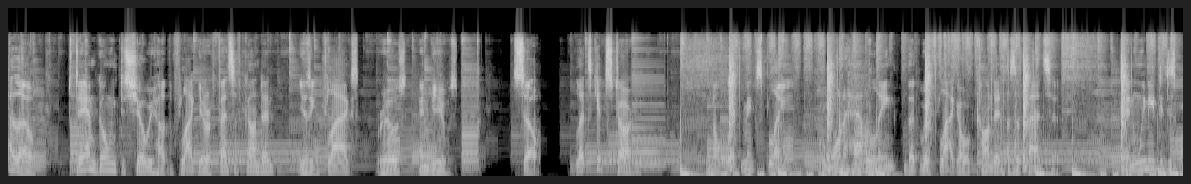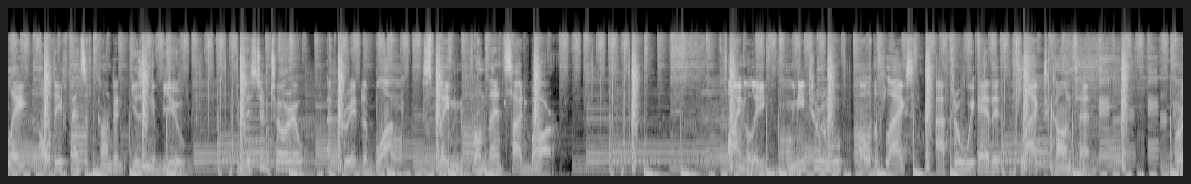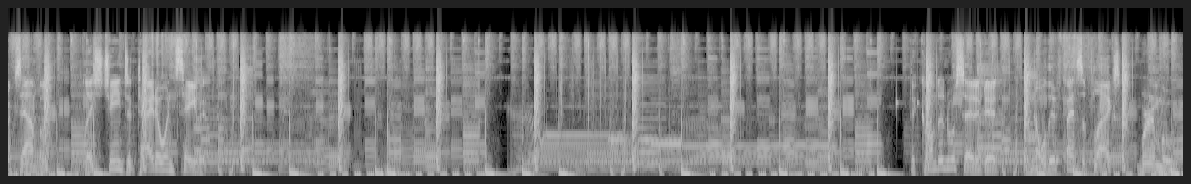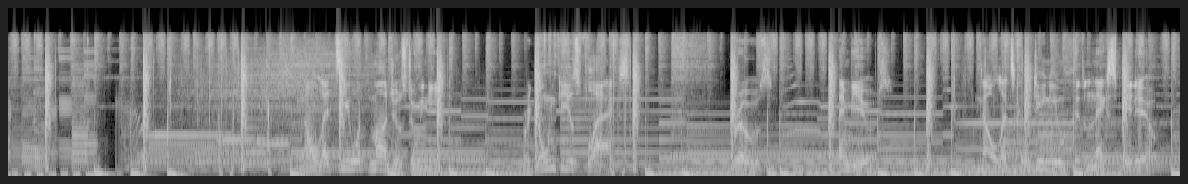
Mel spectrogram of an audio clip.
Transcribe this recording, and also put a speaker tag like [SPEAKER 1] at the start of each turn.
[SPEAKER 1] Hello, today I'm going to show you how to flag your offensive content using flags, rules and views. So, let's get started. Now let me explain. We want to have a link that will flag our content as offensive. Then we need to display all the offensive content using a view. In this tutorial, I've created a block displayed in the front-end sidebar. Finally, we need to remove all the flags after we edit the flagged content. For example, let's change the title and save it. The content was edited and all the offensive flags were removed. Now let's see what modules do we need. We're going to use flags, rules and views. Now let's continue to the next video.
